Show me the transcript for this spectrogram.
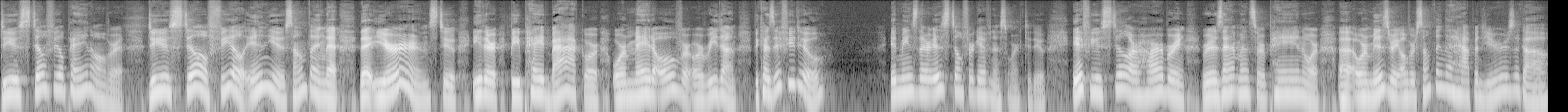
Do you still feel pain over it? Do you still feel in you something that, that yearns to either be paid back or, or made over or redone? Because if you do, it means there is still forgiveness work to do. If you still are harboring resentments or pain or, uh, or misery over something that happened years ago,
